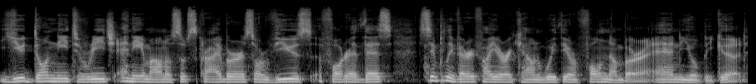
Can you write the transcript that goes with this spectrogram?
You don't need to reach any amount of subscribers or views for this, simply verify your account with your phone number and you'll be good.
